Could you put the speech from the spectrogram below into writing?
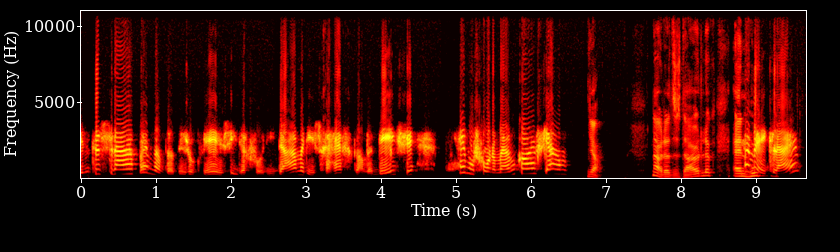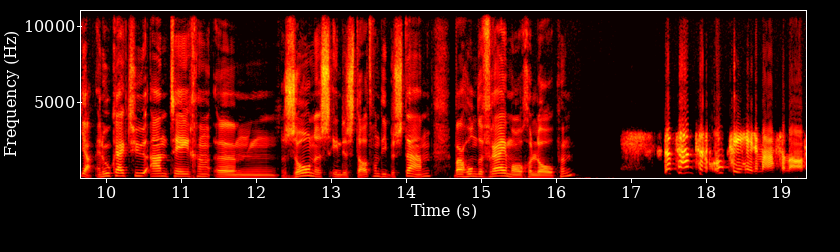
in te slapen, want dat is ook weer heel zielig voor die dame, die is gehecht aan het beestje. Hij moet gewoon een muilkorfje aan. Ja, nou, dat is duidelijk. En je klaar? Ja, en hoe kijkt u aan tegen um, zones in de stad, want die bestaan, waar honden vrij mogen lopen? Dat hangt er ook weer helemaal vanaf.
